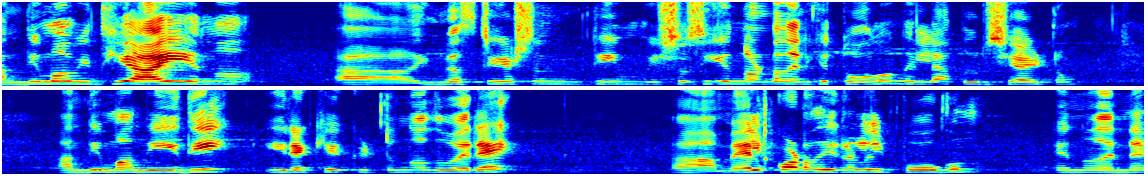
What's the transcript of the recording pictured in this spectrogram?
അന്തിമവിധിയായി എന്ന് ഇൻവെസ്റ്റിഗേഷൻ ടീം വിശ്വസിക്കുന്നുണ്ടെന്ന് എനിക്ക് തോന്നുന്നില്ല തീർച്ചയായിട്ടും. അന്തിമ നീതി ഇരയ്ക്ക് കിട്ടുന്നതുവരെ മേൽക്കോടതികളിൽ പോകും എന്ന് തന്നെ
